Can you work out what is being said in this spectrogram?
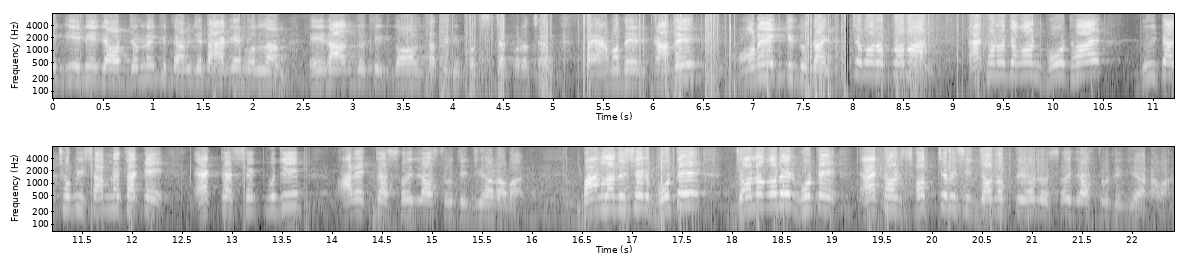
এগিয়ে নিয়ে যাওয়ার জন্যই কিন্তু আমি যেটা আগে বললাম, এই রাজনৈতিক দলটা তিনি প্রতিষ্ঠা করেছেন। তাই আমাদের কাঁধে অনেক কিন্তু দায়িত্ব। সবচেয়ে বড় প্রমাণ, এখনও যখন ভোট হয়, দুইটা ছবি সামনে থাকে, একটা শেখ মুজিব আর একটা শহীদ রাষ্ট্রপতি জিয়া রহমান। বাংলাদেশের ভোটে, জনগণের ভোটে এখন সবচেয়ে বেশি জনপ্রিয় হলো শহীদ রাষ্ট্রপতি জিয়া রহমান।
